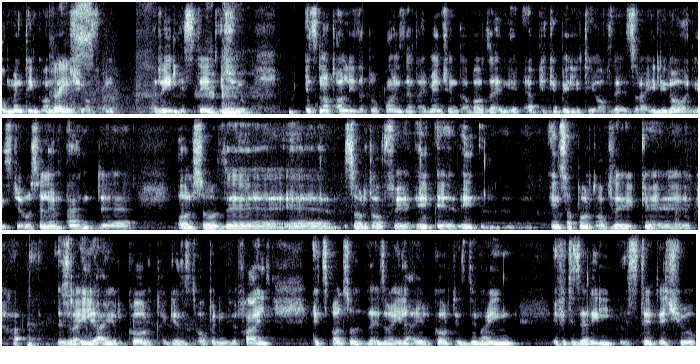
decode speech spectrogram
commenting on Please. the issue of real estate issue. It's not only the two points that I mentioned about the applicability of the Israeli law in East Jerusalem and uh, also the uh, sort of uh, in support of the uh, Israeli higher court against opening the files. It's also the Israeli higher court is denying, if it is a real state issue,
